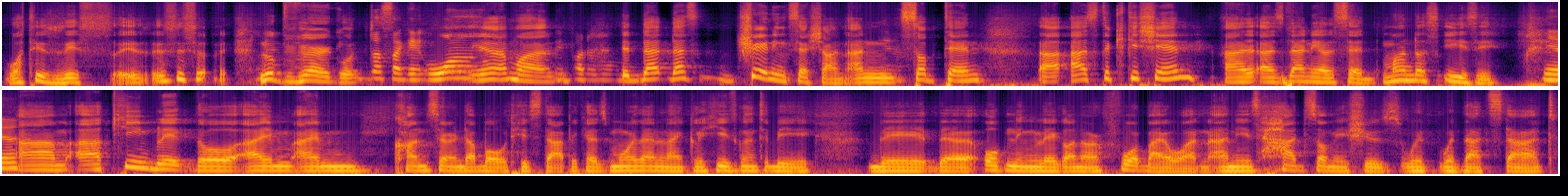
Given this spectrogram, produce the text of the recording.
what is this? Is, this looked very good. Just like one. Yeah, man. It, that, that's training session. And yeah. sub 10, uh, as to Kishane, uh, as Daniel said, man, that's easy. Yeah. Um, Akeem Blake, though, I'm I'm concerned about his start because more than likely he's going to be the the opening leg on our four by one, and he's had some issues with with that start.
